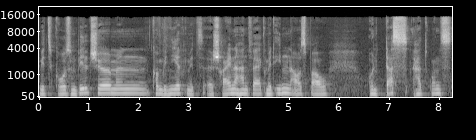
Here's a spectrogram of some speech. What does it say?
mit großen Bildschirmen kombiniert mit äh, Schreinerhandwerk, mit Innenausbau. Und das hat uns,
